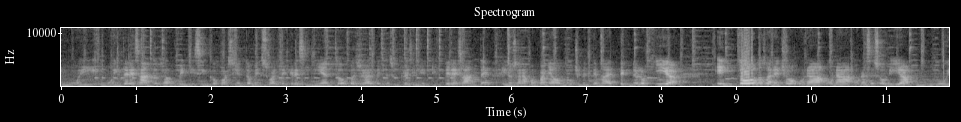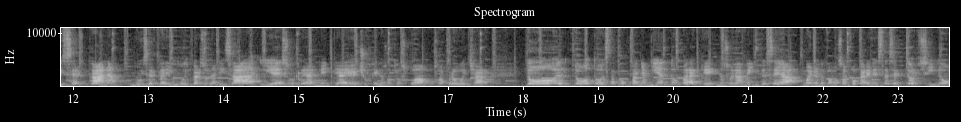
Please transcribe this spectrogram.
muy, muy interesante, o sea, un 25% mensual de crecimiento, pues realmente es un crecimiento interesante. Y nos han acompañado mucho en el tema de tecnología, en todo nos han hecho una, una, asesoría muy cercana, muy cercana y muy personalizada y eso realmente ha hecho que nosotros podamos aprovechar todo, todo, todo, este acompañamiento para que no solamente sea, bueno, nos vamos a enfocar en este sector, sino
